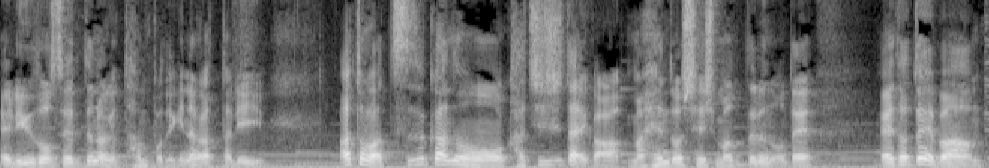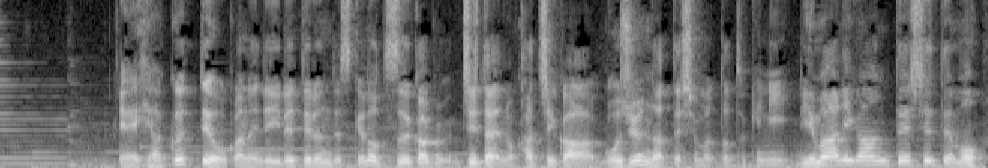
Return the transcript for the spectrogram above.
流動性っていうのが担保できなかったり、あとは通貨の価値自体が、ま変動してしまってるので、え例えば、100っていうお金で入れてるんですけど通貨自体の価値が50になってしまった時に利回りが安定してても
